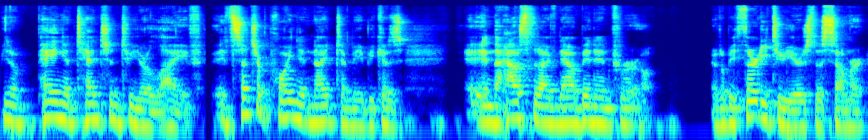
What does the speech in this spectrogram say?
you know, paying attention to your life. It's such a poignant night to me because in the house that I've now been in for It'll be 32 years this summer.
